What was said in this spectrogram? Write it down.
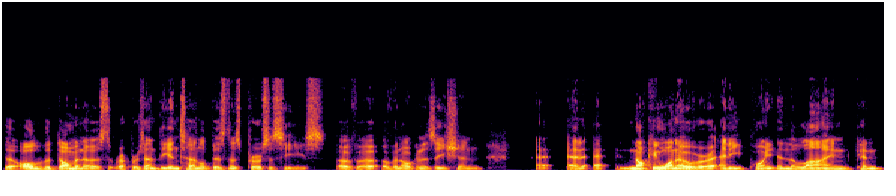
the all of the dominoes that represent the internal business processes of a, of an organization and, and knocking one over at any point in the line can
